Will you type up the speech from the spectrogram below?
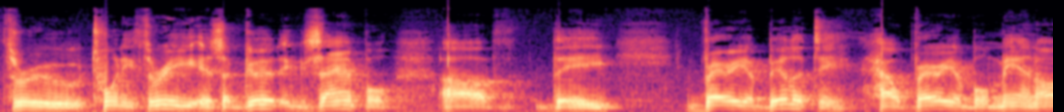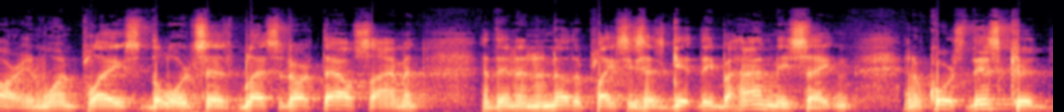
through 23 is a good example of the variability, how variable men are. In one place, the Lord says, Blessed art thou, Simon. And then in another place, he says, Get thee behind me, Satan. And of course, this could.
